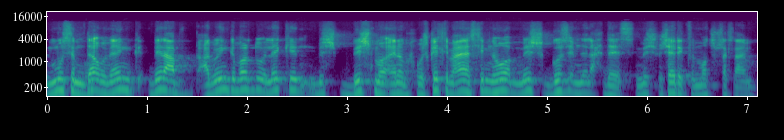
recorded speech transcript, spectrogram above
الموسم ده أوباميانج بيلعب على الوينج برده لكن مش مش. أنا مشكلتي معاه سليم إن هو مش جزء من الأحداث مش مشارك في الماتش بشكل عام.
